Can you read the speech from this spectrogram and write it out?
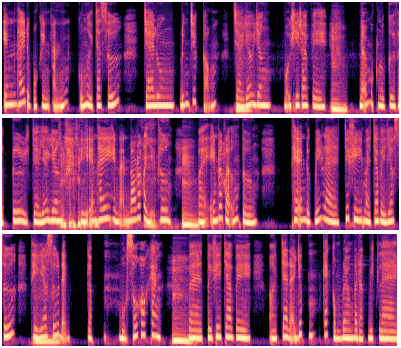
em thấy được một hình ảnh của người cha xứ cha luôn đứng trước cổng chào ừ. giáo dân mỗi khi ra về ừ. nở một nụ cười thật tươi chào giáo dân thì em thấy hình ảnh đó rất là dễ thương ừ. và em rất là ấn tượng theo em được biết là trước khi mà cha về giáo xứ thì ừ. giáo xứ đã gặp một số khó khăn ừ. và từ khi cha về uh, cha đã giúp các cộng đoàn và đặc biệt là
